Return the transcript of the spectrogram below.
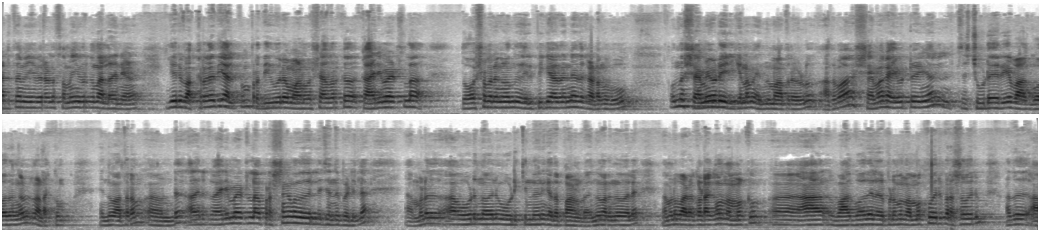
അടുത്ത മെയ് വരെയുള്ള സമയം ഇവർക്ക് നല്ലത് തന്നെയാണ്. ഈ ഒരു വക്രഗതി അല്പം പ്രതികൂലമാണ് പക്ഷേ അവർക്ക് കാര്യമായിട്ടുള്ള ദോഷഫലങ്ങളൊന്നും ഏൽപ്പിക്കാതെ തന്നെ അത് കടന്നു പോകും ഒന്ന് ക്ഷമയോടെ ഇരിക്കണം എന്ന് മാത്രമേ ഉള്ളൂ. അഥവാ ക്ഷമ കൈവിട്ട് കഴിഞ്ഞാൽ ചൂടേറിയ വാഗ്വാദങ്ങൾ നടക്കും എന്ന് മാത്രം ഉണ്ട്. അതിന് കാര്യമായിട്ടുള്ള പ്രശ്നങ്ങളൊന്നും ഇതിൽ ചെന്നപ്പെടില്ല നമ്മൾ ഓടുന്നവനും ഓടിക്കുന്നവനും കിതപ്പാണല്ലോ എന്ന് പറഞ്ഞ പോലെ നമ്മൾ വഴക്കുണ്ടാക്കുമ്പോൾ നമുക്കും ആ, വാഗ്വാദത്തിൽ ഏർപ്പെടുമ്പോൾ നമുക്കും ഒരു പ്രഷർ വരും. അത് ആ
